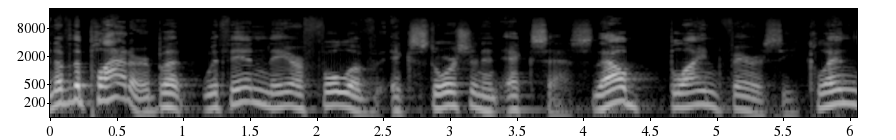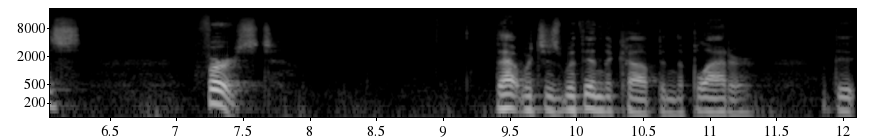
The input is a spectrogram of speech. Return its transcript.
and of the platter, but within they are full of extortion and excess. Thou blind Pharisee, cleanse first that which is within the cup and the platter. The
